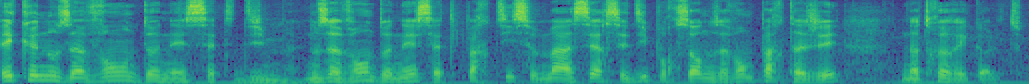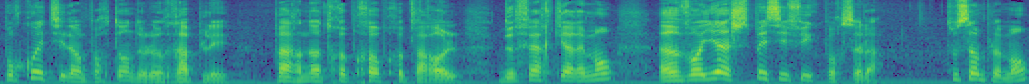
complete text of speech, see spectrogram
et que nous avons donné cette dîme. Nous avons donné cette partie, ce maaser, ces 10%, nous avons partagé notre récolte. Pourquoi est-il important de le rappeler par notre propre parole, de faire carrément un voyage spécifique pour cela. Tout simplement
